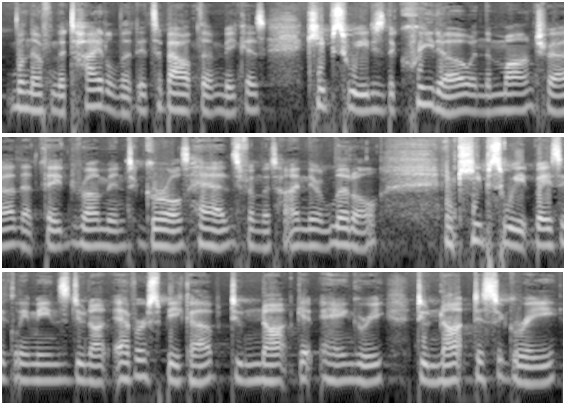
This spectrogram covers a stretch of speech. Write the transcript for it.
will know from the title that it's about them because Keep Sweet is the credo and the mantra that they drum into girls' heads from the time they're little. And Keep Sweet basically means do not ever speak up, do not get angry, do not disagree,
